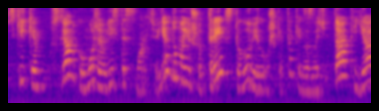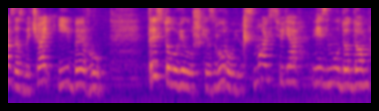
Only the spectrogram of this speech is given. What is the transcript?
скільки в склянку може влізти смальцю. Я думаю, що 3 столові ложки. Так, як зазвичай, так я зазвичай і беру. 3 столові ложки з горою смальцю я візьму, додам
